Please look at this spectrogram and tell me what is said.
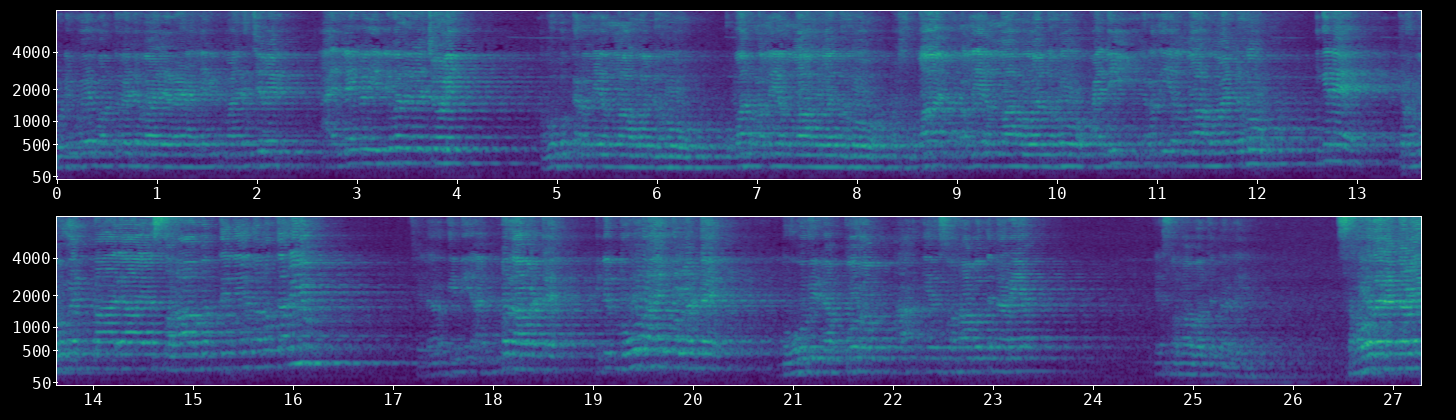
കൂടിപ്പോയ പത്ത് പേര് ഭാര്യയാണ് അല്ലെങ്കിൽ പതിനഞ്ച് പേര് അല്ലെങ്കിൽ ഇരുപത് വെച്ചോളി അബൂബക്കർ അലി ഇങ്ങനെ പ്രമുഖന്മാരായ സഹാബത്തിനെ നമുക്കറിയും. ചിലർക്ക് ഇനി അൻപതാവട്ടെ ഇനി നൂറായിക്കൊള്ളട്ടെ. നൂറിനപ്പുറം ആർക്കെ സ്വഭാവത്തിന് അറിയാം സ്വഭാവത്തിന് അറിയാം സഹോദരങ്ങളെ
